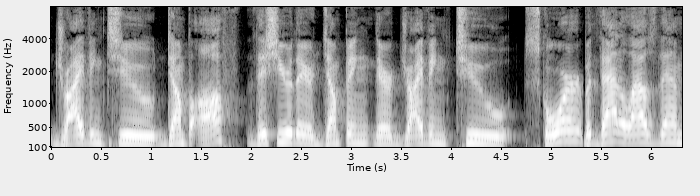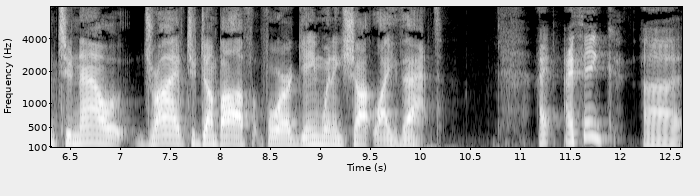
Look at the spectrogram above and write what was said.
driving to dump off. This year they're dumping, they're driving to score, but that allows them to now drive to dump off for a game winning shot like that. I, I think uh,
